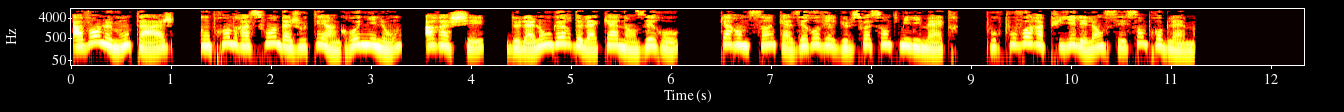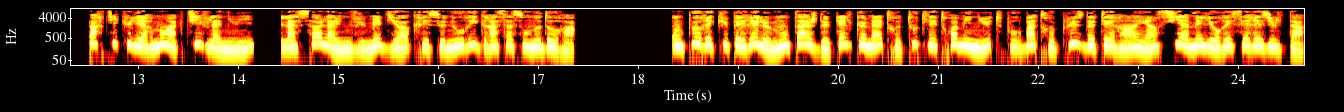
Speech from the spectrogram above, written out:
Avant le montage, on prendra soin d'ajouter un gros nylon, arraché, de la longueur de la canne en 0, 45 à 0,60 mm, pour pouvoir appuyer les lancers sans problème. Particulièrement active la nuit, la sole a une vue médiocre et se nourrit grâce à son odorat. On peut récupérer le montage de quelques mètres toutes les 3 minutes pour battre plus de terrain et ainsi améliorer ses résultats.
